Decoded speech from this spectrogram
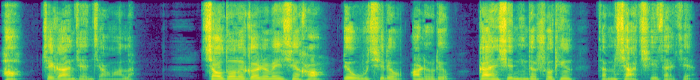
好，这个案件讲完了。小东的个人微信号六五七六二六六，感谢您的收听，咱们下期再见。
